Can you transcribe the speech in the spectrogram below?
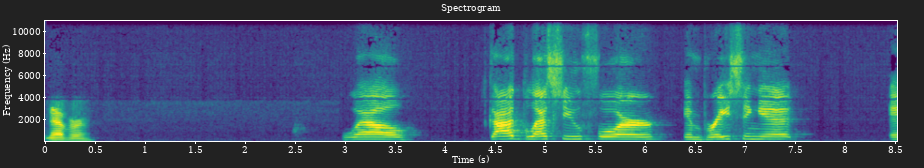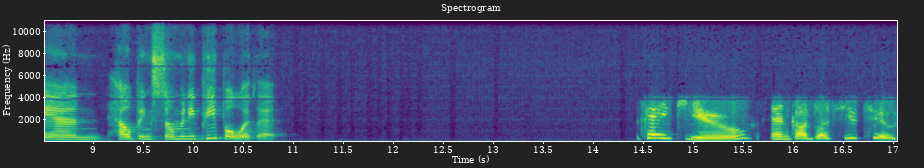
never. Well, God bless you for embracing it and helping so many people with it. Thank you. And God bless you too.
